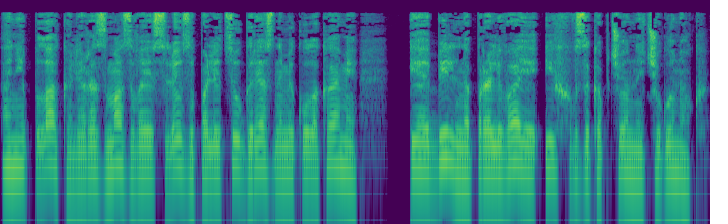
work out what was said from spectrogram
они плакали, размазывая слезы по лицу грязными кулаками и обильно проливая их в закопченный чугунок.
